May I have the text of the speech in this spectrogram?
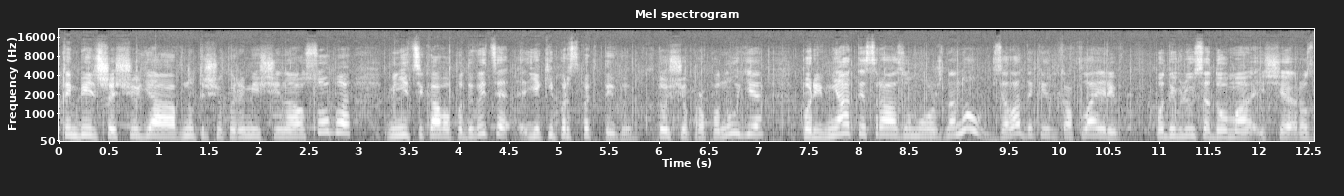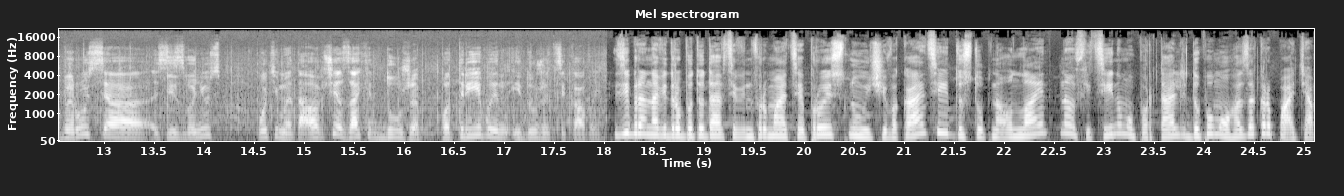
тим більше, що я внутрішньопереміщена особа. Мені цікаво подивитися, які перспективи, хто що пропонує, порівняти зразу можна. Ну, взяла декілька флаєрів, подивлюся вдома ще розберуся, зізвонюсь. Потім це. А взагалі захід дуже потрібен і дуже цікавий. Зібрана від роботодавців інформація про існуючі вакансії доступна онлайн на офіційному порталі Допомога Закарпаття.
